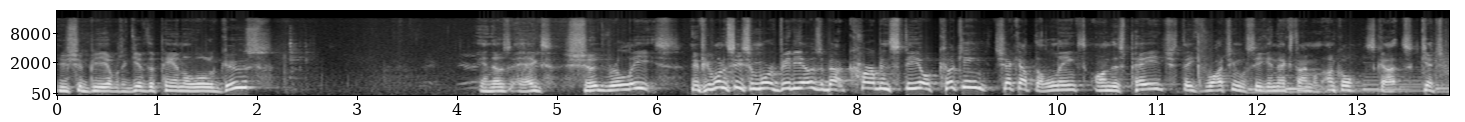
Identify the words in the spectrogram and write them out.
you should be able to give the pan a little goose and those eggs should release. If you want to see some more videos about carbon steel cooking, check out the links on this page. Thank you for watching. We'll see you again next time on Uncle Scott's Kitchen.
